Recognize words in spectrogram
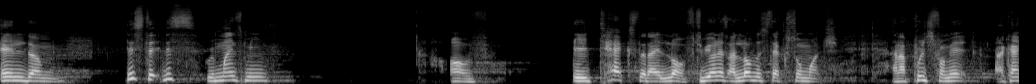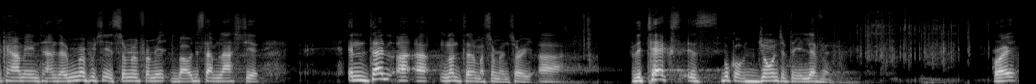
And um, this, this reminds me of a text that I love. To be honest, I love this text so much. And I preached from it, I can't count how many times. I remember preaching a sermon from it about this time last year. And the title, uh, uh, not the title of my sermon, sorry. Uh, the text is book of John chapter 11. Right?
